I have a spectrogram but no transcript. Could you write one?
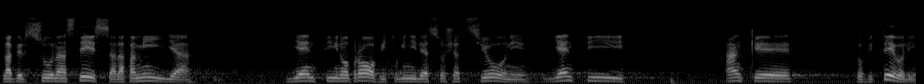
La persona stessa, la famiglia, gli enti no profit, quindi le associazioni, gli enti anche profittevoli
